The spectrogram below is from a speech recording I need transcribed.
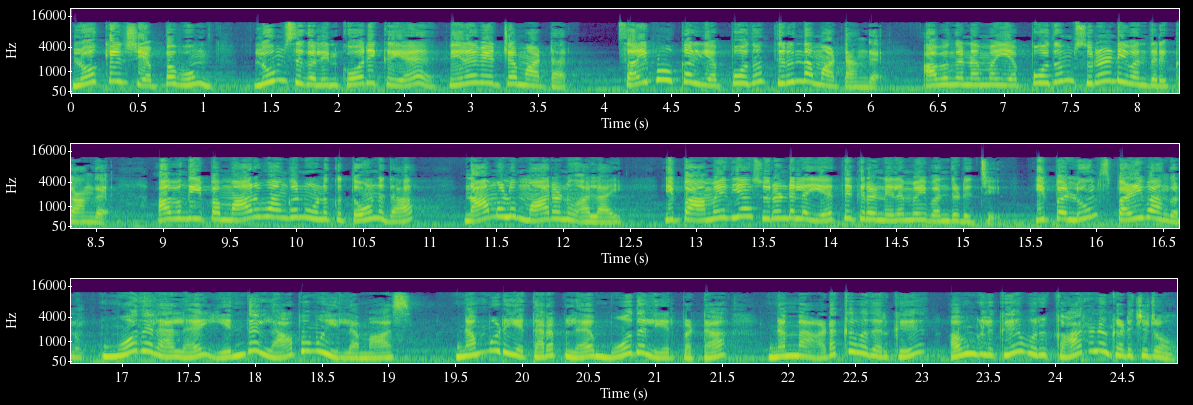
லோகேஷ் எப்பவும் லூம்ஸுகளின் கோரிக்கைய நிறைவேற்ற மாட்டார். சைபோக்கள் எப்போதும் திருந்த மாட்டாங்க. அவங்க நம்ம எப்போதும் சுரண்டி வந்திருக்காங்க. அவங்க இப்ப மாறுவாங்கன்னு உனக்கு தோணுதா? நாமளும் மாறணும் அலாய். இப்ப அமைதியா சுரண்டலை ஏத்துக்கிற நிலைமை வந்துடுச்சு. இப்ப லூம்ஸ் பழி வாங்கணும். மோதலால எந்த லாபமும் இல்ல மாஸ். நம்முடைய தரப்புல மோதல் ஏற்பட்டா நம்ம அடக்குவதற்கு அவங்களுக்கு ஒரு காரணம் கிடைச்சிடும்.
